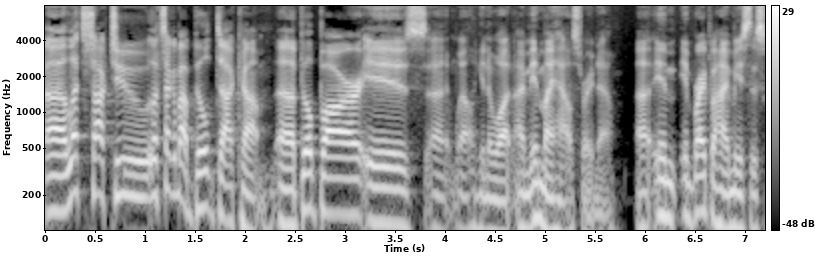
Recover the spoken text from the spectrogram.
uh, let's talk to let's talk about Built.com. Uh, Built Bar is uh, well, you know what? I'm in my house right now. Uh, in, in right behind me is this.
